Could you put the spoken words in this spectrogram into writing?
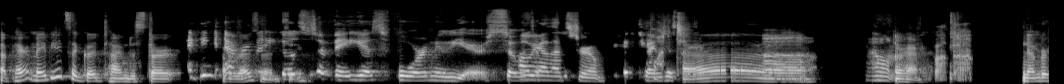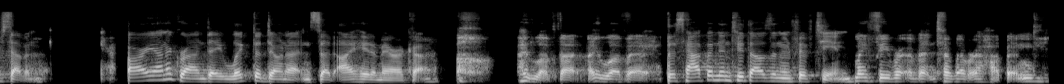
Apparently, maybe it's a good time to start. I think everybody residency. goes to Vegas for New Year's, so Oh, yeah, that's true. good time to start. Oh. uh, I don't know Okay. about that. Number seven. Ariana Grande licked a donut and said, I hate America. oh, I love that. I love it. This happened in 2015. My favorite event to have ever happened.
